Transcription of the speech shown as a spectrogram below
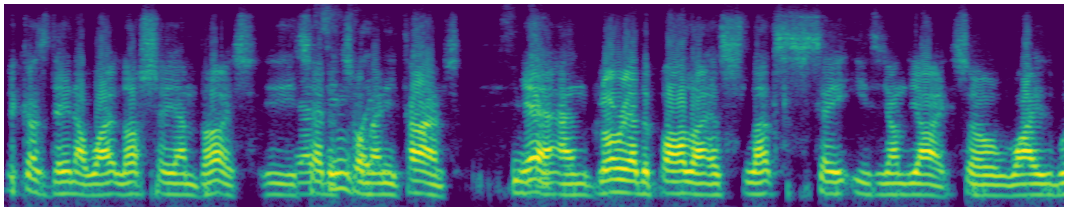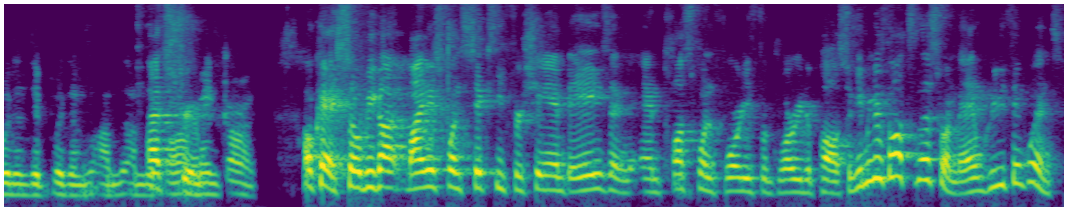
Because Dana White lost Cheyenne Boyce. He Yeah, said it seems so like many it. times. Seems Yeah, like- and Gloria De Paula is, let's say, easy on the eye. So why wouldn't they put him on, on the That's true. main card? Okay, so we got minus 160 for Shane Buys and, and plus 140 for Gloria DePaula. So give me your thoughts on this one, man. Who do you think wins?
